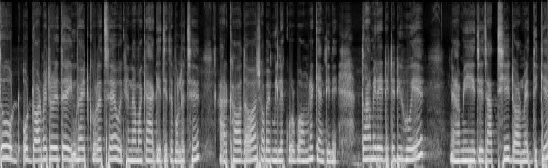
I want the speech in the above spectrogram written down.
তো ও ডরমেটরিতে ইনভাইট করেছে, ওইখানে আমাকে আগে যেতে বলেছে। আর খাওয়া দাওয়া সবাই মিলে করব আমরা ক্যান্টিনে তো আমি রেডি টেডি হয়ে আমি এই যে যাচ্ছি ডর্মের দিকে।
